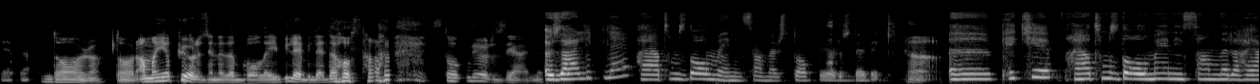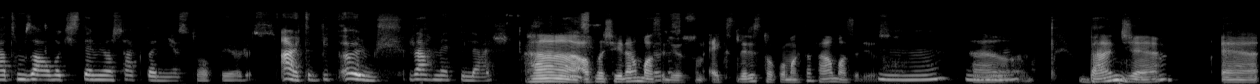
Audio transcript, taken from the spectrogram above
gösteririm. Doğru, doğru. Ama yapıyoruz yine de bu olayı bile bile de olsa stalkluyoruz yani. Özellikle hayatımızda olmayan insanları stalkluyoruz dedik. Ha. Ee, peki hayatımızda olmayan insanları hayatımıza almak istemiyorsak da niye stalkluyoruz? Artık bir ölmüş, rahmetliler. Ha, Hiç- aslında şeyden bahsediyorsun. Ex'leri stalklamaktan falan bahsediyorsun. hı, hı Ha. Bence e,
